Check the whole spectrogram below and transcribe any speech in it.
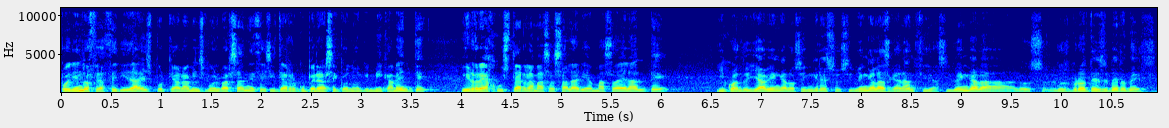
poniendo facilidades, porque ahora mismo el Barça necesita recuperarse económicamente y reajustar la masa salarial más adelante. Y cuando ya vengan los ingresos y vengan las ganancias y vengan los, brotes verdes,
